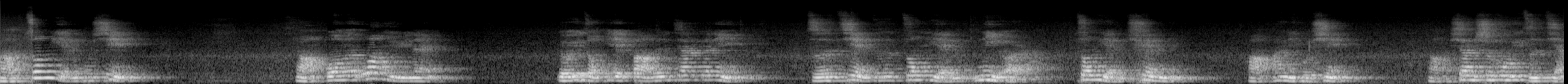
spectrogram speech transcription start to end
啊，忠言不信，啊，我们妄语呢，有一种业报，人家跟你直谏，就是忠言逆耳，忠言劝你，啊，啊你不信，啊，像师傅一直讲，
